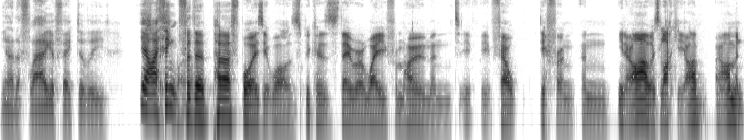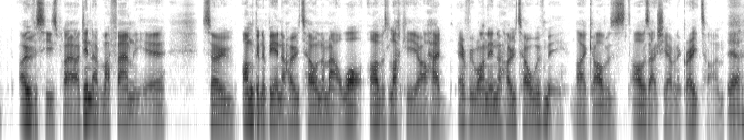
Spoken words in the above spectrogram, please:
you know, the flag effectively? Yeah, I think for the Perth boys it was because they were away from home and it, it felt different. And you know, I was lucky. I'm I'm an overseas player. I didn't have my family here, so I'm going to be in a hotel no matter what. I was lucky. I had everyone in a hotel with me. Like I was I was actually having a great time. Yeah.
